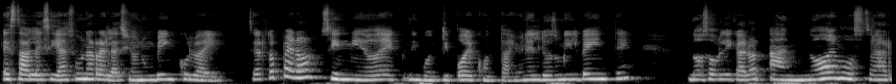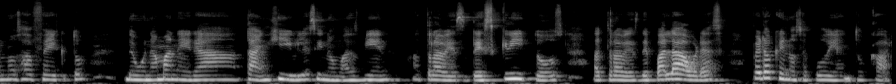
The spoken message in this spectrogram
establecías una relación, un vínculo ahí, ¿cierto? Pero sin miedo de ningún tipo de contagio. En el 2020 nos obligaron a no demostrarnos afecto de una manera tangible, sino más bien a través de escritos, a través de palabras, pero que no se podían tocar,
